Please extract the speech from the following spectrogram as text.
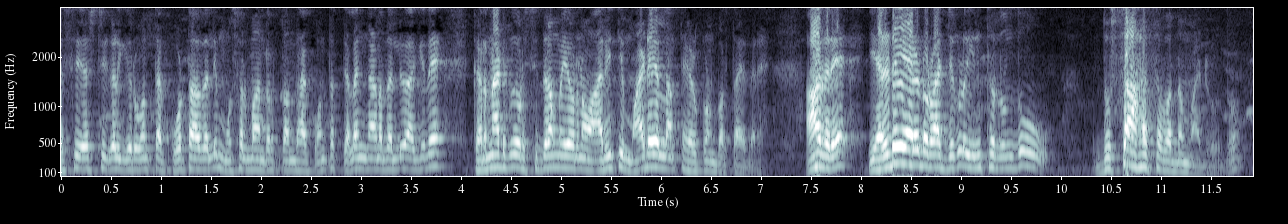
ಎಸ್ ಸಿ ಎಸ್ ಟಿಗಳಿಗಿರುವಂಥ ಕೋಟಾದಲ್ಲಿ ಮುಸಲ್ಮಾನರು ತಂದು ಹಾಕುವಂಥ ತೆಲಂಗಾಣದಲ್ಲಿಯೂ ಆಗಿದೆ. ಕರ್ನಾಟಕದವರು ಸಿದ್ದರಾಮಯ್ಯವರು ನಾವು ಆ ರೀತಿ ಮಾಡೇ ಇಲ್ಲ ಅಂತ ಹೇಳ್ಕೊಂಡು ಬರ್ತಾ ಇದ್ದಾರೆ. ಆದರೆ ಎರಡೇ ಎರಡು ರಾಜ್ಯಗಳು ಇಂಥದೊಂದು ದುಸ್ಸಾಹಸವನ್ನು ಮಾಡಿರುವುದು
